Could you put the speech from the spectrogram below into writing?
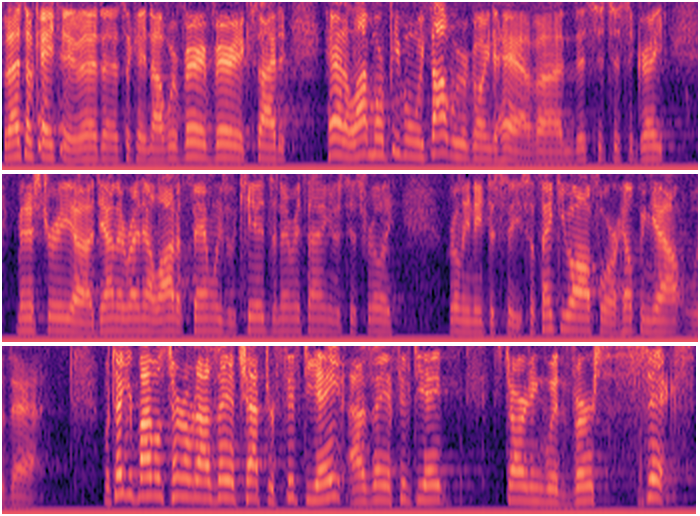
But that's okay too. That's okay. Now we're very, very excited. Had a lot more people than we thought we were going to have. Uh, this is just a great ministry uh, down there right now. A lot of families with kids and everything, and it's just really, really neat to see. So thank you all for helping out with that. Well, take your Bibles, turn over to Isaiah chapter 58. Isaiah 58, starting with verse 6.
